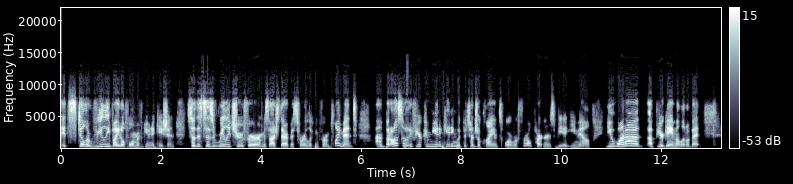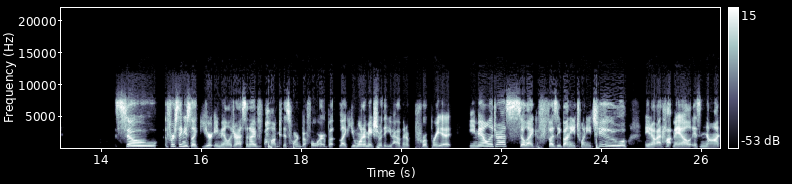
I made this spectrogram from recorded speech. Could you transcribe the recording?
It's still a really vital form of communication. So, this is really true for massage therapists who are looking for employment, um, but also if you're communicating with potential clients or referral partners via email, you want to up your game a little bit. So, first thing is like your email address, and I've honked this horn before, but like you want to make sure that you have an appropriate email address. So like fuzzybunny22, you know, at Hotmail is not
